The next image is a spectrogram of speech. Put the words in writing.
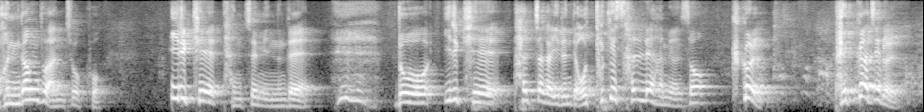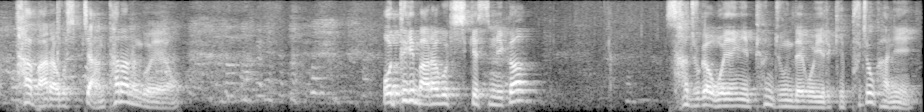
건강도 안 좋고 이렇게 단점이 있는데 너 이렇게 팔자가 이런데 어떻게 살래 하면서 그걸 100가지를 다 말하고 싶지 않다라는 거예요. 어떻게 말하고 싶겠습니까? 사주가 오행이 편중되고 이렇게 부족하니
